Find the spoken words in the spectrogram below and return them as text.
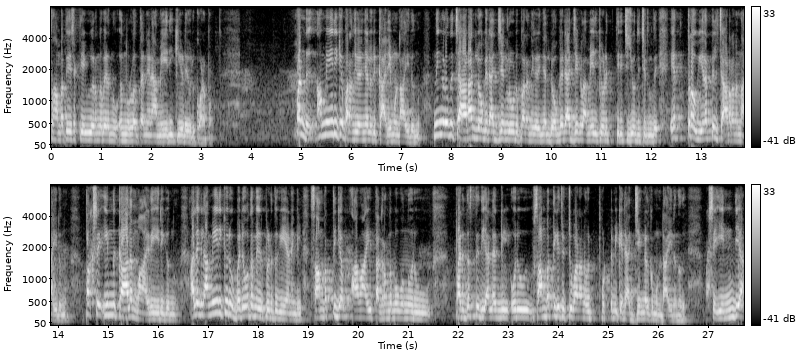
സാമ്പത്തിക ശക്തിയായി ഉയർന്നു വരുന്നു എന്നുള്ളത് തന്നെയാണ് അമേരിക്കയുടെ ഒരു കുഴപ്പം. പണ്ട് അമേരിക്ക പറഞ്ഞു കഴിഞ്ഞാൽ ഒരു കാര്യമുണ്ടായിരുന്നു. നിങ്ങളൊന്ന് ചാടാൻ ലോകരാജ്യങ്ങളോട് പറഞ്ഞു കഴിഞ്ഞാൽ ലോകരാജ്യങ്ങൾ അമേരിക്കയോട് തിരിച്ചു ചോദിച്ചിരുന്നത് എത്ര ഉയരത്തിൽ ചാടണമെന്നായിരുന്നു. പക്ഷേ ഇന്ന് കാലം മാറിയിരിക്കുന്നു. അല്ലെങ്കിൽ അമേരിക്ക ഒരു ഉപരോധം ഏർപ്പെടുത്തുകയാണെങ്കിൽ സാമ്പത്തികമായി തകർന്നു പോകുന്ന ഒരു പരിതസ്ഥിതി അല്ലെങ്കിൽ ഒരു സാമ്പത്തിക ചുറ്റുപാടാണ് ഒട്ടുമിക്ക രാജ്യങ്ങൾക്കും ഉണ്ടായിരുന്നത്. പക്ഷേ ഇന്ത്യ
